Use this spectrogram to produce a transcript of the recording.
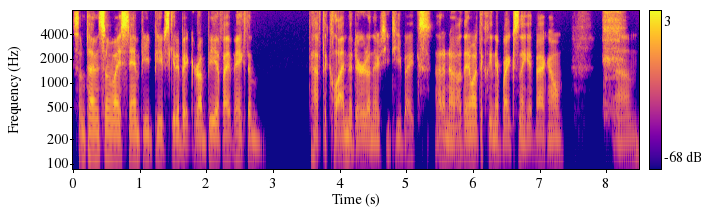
sometimes some of my Stampede peeps get a bit grumpy if I make them have to climb the dirt on their TT bikes. I don't know. They don't want to clean their bikes when they get back home. Um,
